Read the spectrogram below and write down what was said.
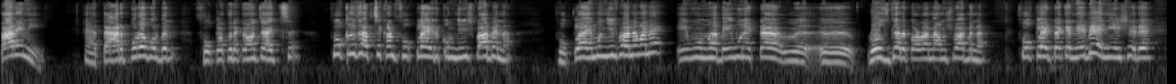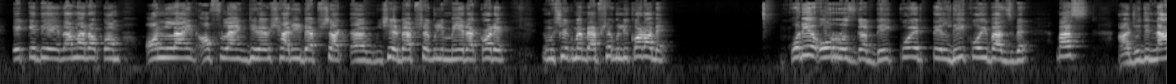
পারেনি। হ্যাঁ তারপরেও বলবেন, ফোকলা তোরা কেন চাইছে ফোকলা যাচ্ছে কারণ ফোকলা এরকম জিনিস পাবে না। ফোকলা এমন জিনিস পাবে না মানে এমনভাবে, এমন একটা রোজগার করা মানুষ পাবে না। ফোকলা এটাকে নেবে, নিয়ে সেরে একে দিয়ে নানা রকম অনলাইন অফলাইন যেভাবে শাড়ির ব্যবসা ইসের ব্যবসাগুলি মেয়েরা করে, সেরকম ব্যবসাগুলি করাবে। করে ওর রোজগার দেই কইয়ের তেল দিই কই বাঁচবে, বাস। আর যদি না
